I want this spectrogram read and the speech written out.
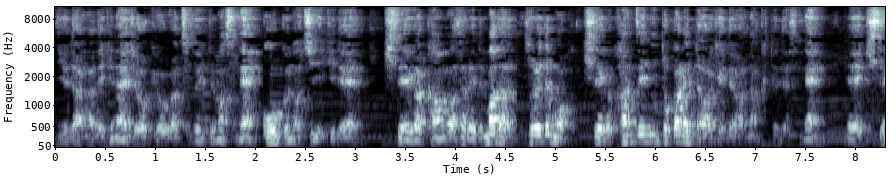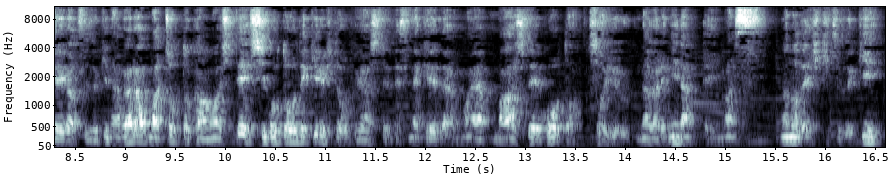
油断ができない状況が続いてますね。多くの地域で規制が緩和されて、まだそれでも規制が完全に解かれたわけではなくてですね、えー、規制が続きながら、まあちょっと緩和して仕事をできる人を増やしてですね、経済を回していこうと、そういう流れになっています。なので引き続き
